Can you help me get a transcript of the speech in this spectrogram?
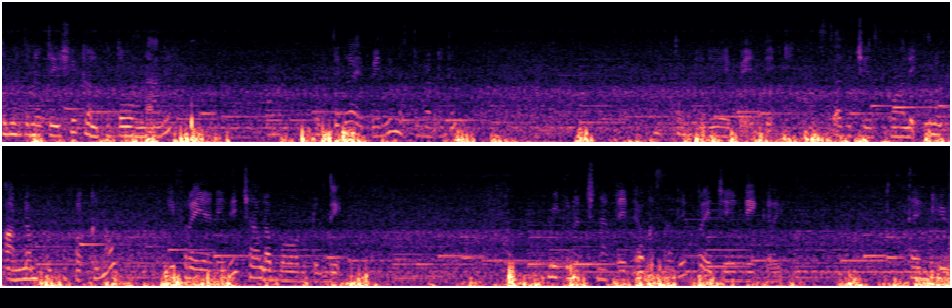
మధ్య మధ్యలో తీసి కలుపుతూ ఉండాలి. కొద్దిగా అయిపోయింది మెత్తబడ్డది మొత్తం రెడీ అయిపోయింది. సర్వ్ చేసుకోవాలి. మనం అన్నం పప్పు పక్కన ఈ ఫ్రై అనేది చాలా బాగుంటుంది. మీకు నచ్చినట్టయితే ఒకసారి ట్రై చేయండి ఈ కర్రీ. థ్యాంక్ యూ.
